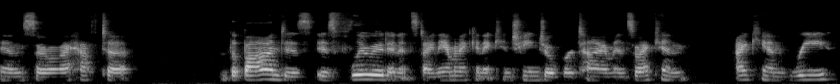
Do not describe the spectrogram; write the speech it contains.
And so I have to, the bond is, is fluid and it's dynamic and it can change over time. And so I can, I can re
